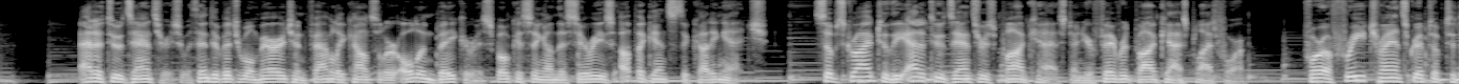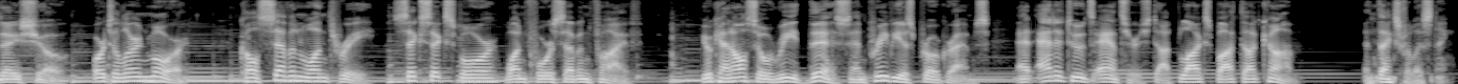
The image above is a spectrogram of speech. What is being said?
Attitudes Answers with individual marriage and family counselor Olin Baker is focusing on the series Up Against the Cutting Edge. Subscribe to the Attitudes Answers podcast on your favorite podcast platform. For a free transcript of today's show or to learn more, call 713 664 1475. You can also read this and previous programs at attitudesanswers.blogspot.com. And thanks for listening.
